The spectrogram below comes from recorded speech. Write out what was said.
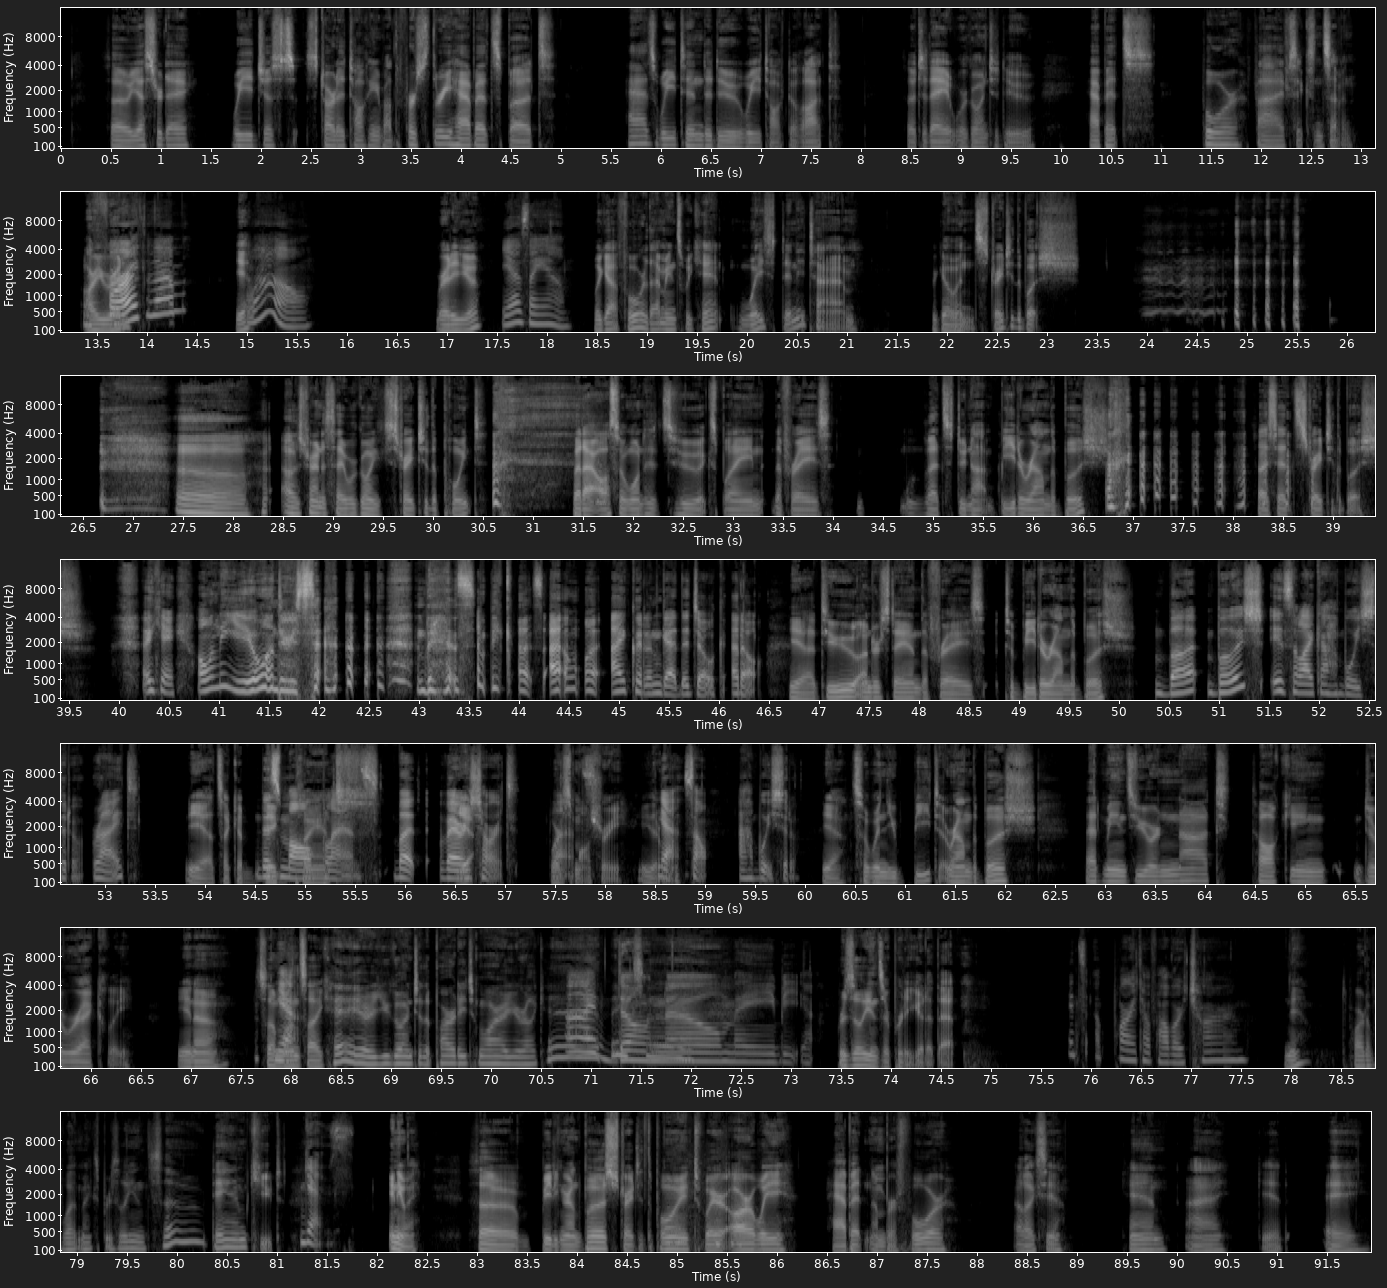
So, yesterday, we just started talking about the first three habits, but as we tend to do, we talked a lot. So, today, we're going to do habits four, five, six, and seven. Are you Four ready? of them? Yeah. Wow. Ready to go? Yes, I am. We got four. That means we can't waste any time. We're going straight to the bush. oh, I was trying to say we're going straight to the point, but I also wanted to explain the phrase let's do not beat around the bush. So I said straight to the bush. okay, only you understand this because I I couldn't get the joke at all. Yeah. Do you understand the phrase to beat around the bush? But bush is like arbusto, right? Yeah, it's like a The small plant plants, but very Yeah. short. or a small tree. Either Yeah, one. so arbusto. Yeah. So when you beat around the bush, that means you are not talking directly. You know, someone's like, "Hey, are you going to the party tomorrow?" You're like, "Hey, I think don't so." know, maybe. Yeah. Brazilians are pretty good at that. It's a part of our charm. Yeah, it's part of what makes Brazilians so damn cute. Yes. Anyway, so beating around the bush, straight to the point. Where Mhm. are we? Habit number four, Alexia. Can I get a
